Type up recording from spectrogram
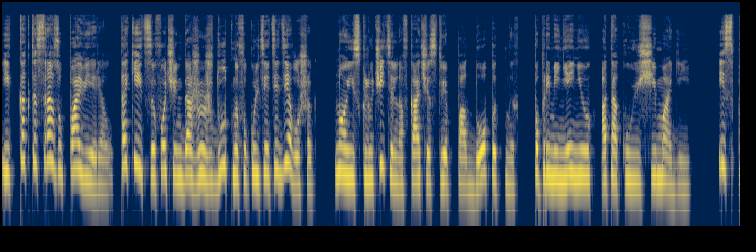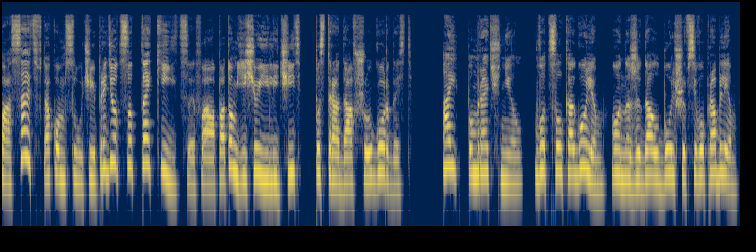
И как-то сразу поверил. Такийцев очень даже ждут на факультете девушек, но исключительно в качестве подопытных по применению атакующей магии. И спасать в таком случае придется такийцев, а потом еще и лечить пострадавшую гордость. Аль помрачнел. Вот с алкоголем он ожидал больше всего проблем.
